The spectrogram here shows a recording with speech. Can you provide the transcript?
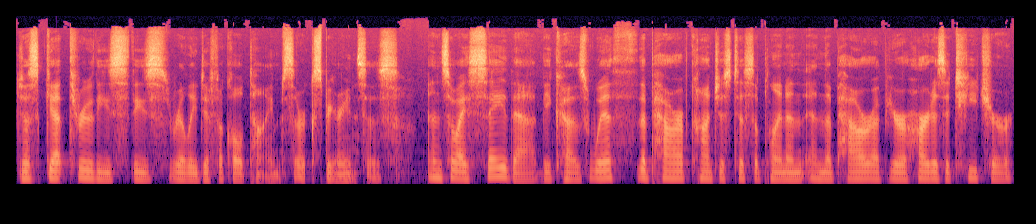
just get through these these really difficult times or experiences and so I say that because with the power of conscious discipline and, and, the power of your heart as a teacher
